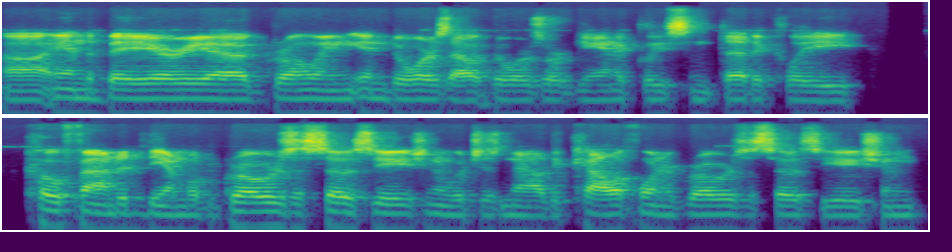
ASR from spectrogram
uh, and the Bay Area, growing indoors, outdoors, organically, synthetically, co-founded the Emerald Growers Association, which is now the California Growers Association.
